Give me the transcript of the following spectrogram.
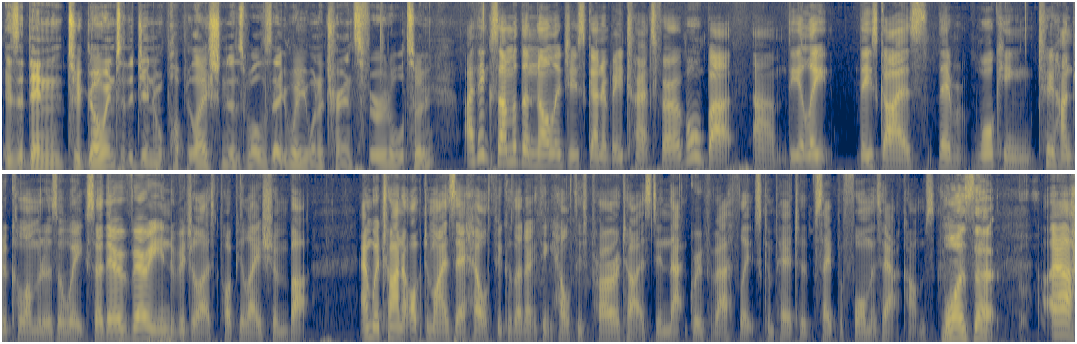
Is it then to go into the general population as well? Is that where you want to transfer it all to? I think some of the knowledge is going to be transferable, but um, the elite, these guys, they're walking 200 kilometres a week, so they're a very individualised population. But and we're trying to optimize their health because I don't think health is prioritized in that group of athletes compared to say performance outcomes. Why is that? Uh,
